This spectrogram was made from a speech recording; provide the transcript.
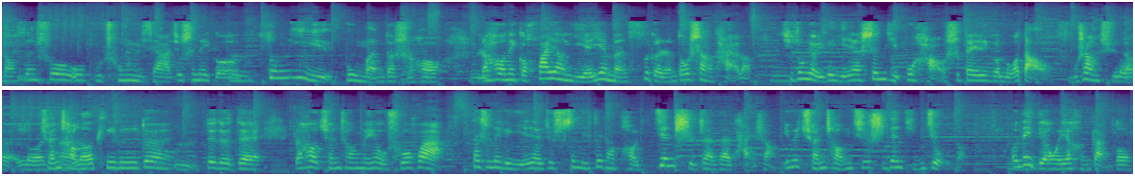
老森说，我补充一下，就是那个综艺部门的时候，然后那个花样爷爷们四个人都上台了，其中有一个爷爷身体不好，是被那个罗导扶上去的，全程罗 PD 对，嗯，对对对，然后全程没有说话，但是那个爷爷就是身体非常不好，坚持站在台上，因为全程其实时间挺久的，哦，那点我也很感动，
